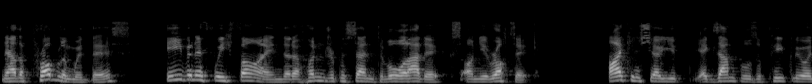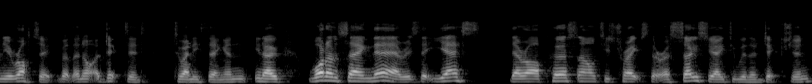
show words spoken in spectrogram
Now, the problem with this, even if we find that 100% of all addicts are neurotic, I can show you examples of people who are neurotic, but they're not addicted to anything. And, you know, what I'm saying there is that yes, there are personality traits that are associated with addiction,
